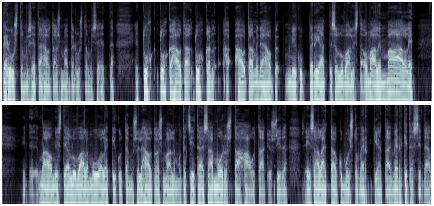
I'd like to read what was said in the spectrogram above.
perustamiseen tai hautausmaan perustamiseen, että, että tuh, tuhkahauta, tuhkan hautaaminen on niin kuin periaatteessa luvallista omalle maalle – maanomistajan luvalla muuallekin kuin tämmöiselle hautausmaalle, mutta siitä ei saa muodostaa hautaa, että jos siitä ei saa laittaa joku muistomerkkiä tai merkitä sitä,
